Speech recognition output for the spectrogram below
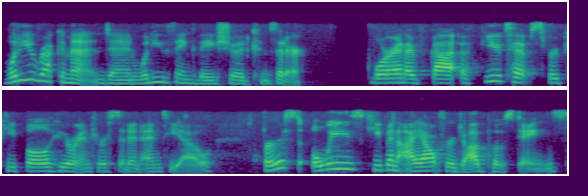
what do you recommend and what do you think they should consider? Lauren, I've got a few tips for people who are interested in NTO. First, always keep an eye out for job postings.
